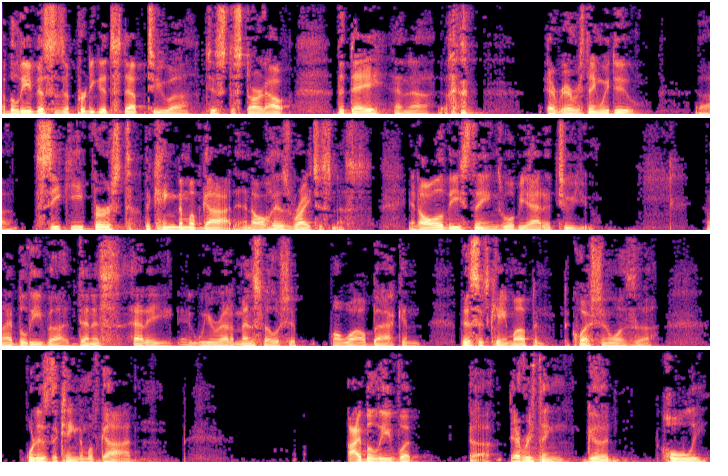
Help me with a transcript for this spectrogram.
I believe this is a pretty good step to uh, just to start out the day and uh, every, everything we do. Uh, seek ye first the kingdom of God and all His righteousness, and all of these things will be added to you. And I believe uh, Dennis had a. We were at a men's fellowship a while back, and this had came up, and the question was, uh, "What is the kingdom of God?" I believe what uh, everything good, holy,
